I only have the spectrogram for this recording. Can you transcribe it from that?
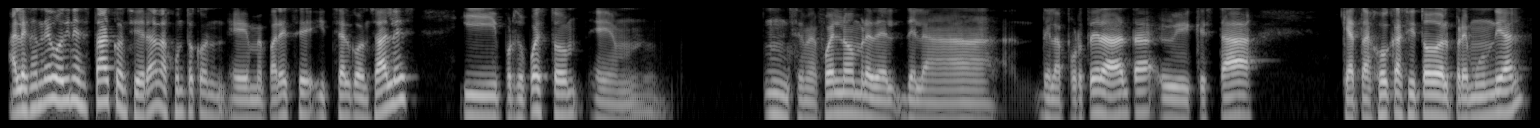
Alejandría Godínez estaba considerada junto con, eh, me parece, Itzel González, y por supuesto, eh, se me fue el nombre de, de, la, de la portera alta eh, que está, que atajó casi todo el premundial.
